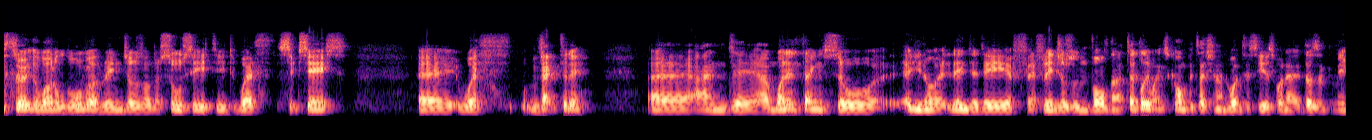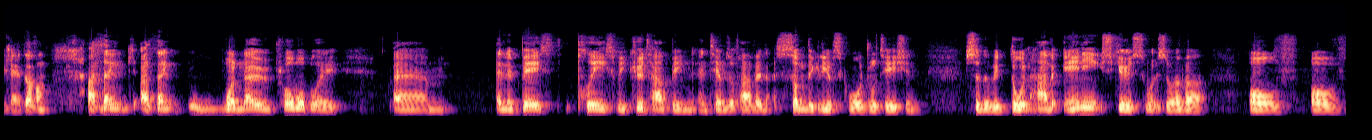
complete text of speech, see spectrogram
throughout the world over, Rangers are associated with success, uh, with victory, uh, and uh, and winning things. So you know, at the end of the day, if, if Rangers are involved in a tiddlywinks competition, I'd want to see us win it. It doesn't make any difference. I think I think we're now probably. Um, in the best place we could have been in terms of having some degree of squad rotation, so that we don't have any excuse whatsoever of of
